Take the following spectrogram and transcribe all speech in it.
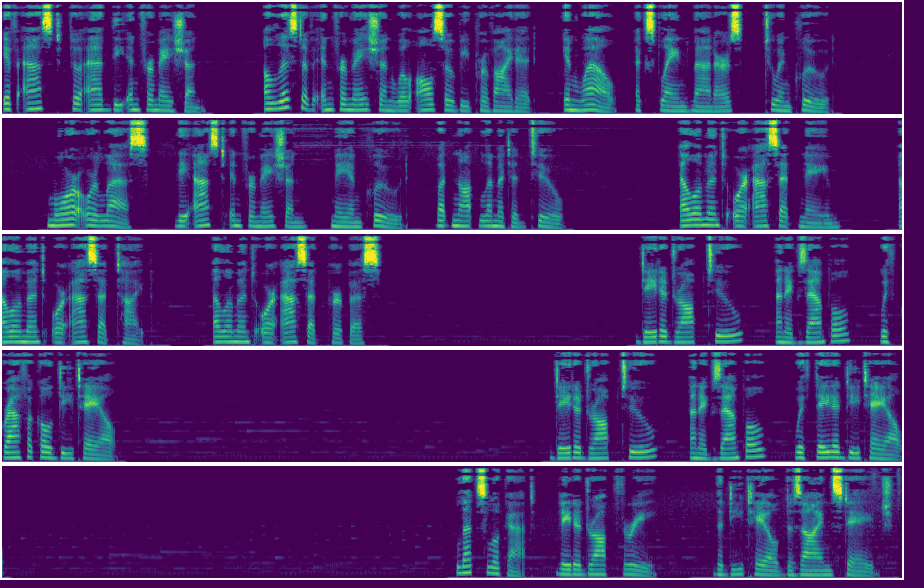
If asked to add the information, a list of information will also be provided, in well explained manners, to include. More or less, the asked information may include, but not limited to, element or asset name, element or asset type, element or asset purpose, Data drop 2, an example, with graphical detail. Data drop 2, an example, with data detail. Let's look at data drop 3, the detailed design stage.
